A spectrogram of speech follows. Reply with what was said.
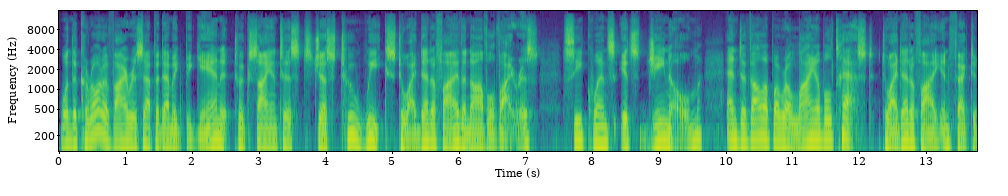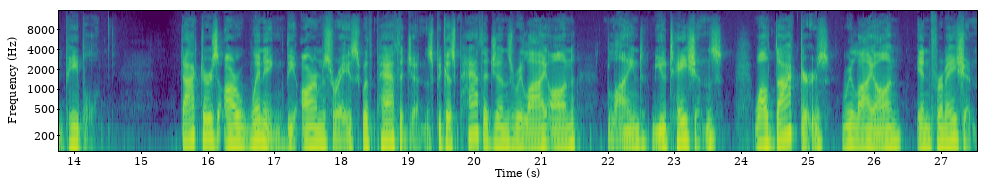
When the coronavirus epidemic began, it took scientists just two weeks to identify the novel virus, sequence its genome, and develop a reliable test to identify infected people. Doctors are winning the arms race with pathogens because pathogens rely on blind mutations, while doctors rely on information.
